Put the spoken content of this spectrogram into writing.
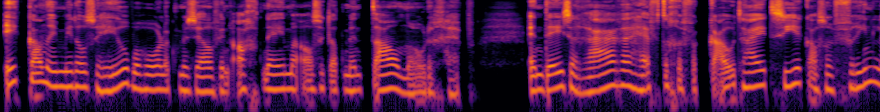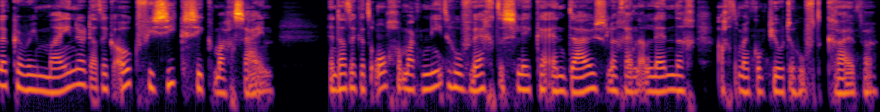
Ik kan inmiddels heel behoorlijk mezelf in acht nemen als ik dat mentaal nodig heb. En deze rare, heftige verkoudheid zie ik als een vriendelijke reminder dat ik ook fysiek ziek mag zijn. En dat ik het ongemak niet hoef weg te slikken en duizelig en ellendig achter mijn computer hoef te kruipen.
